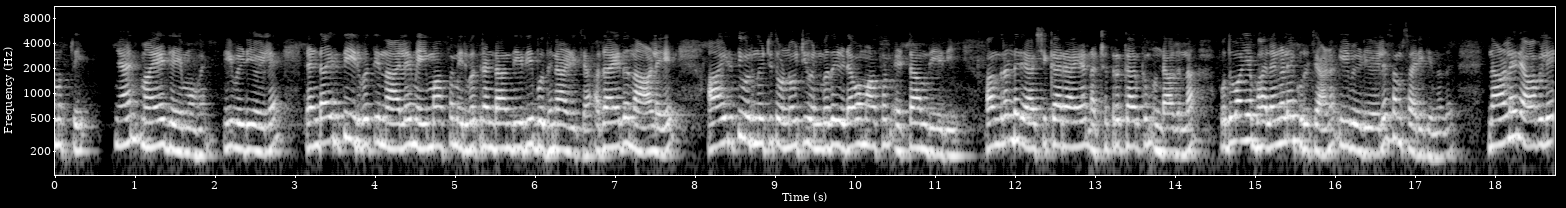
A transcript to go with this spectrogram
നമസ്തേ. ഞാൻ മായ ജയമോഹൻ. ഈ വീഡിയോയിൽ രണ്ടായിരത്തി ഇരുപത്തി നാല് മെയ് മാസം ഇരുപത്തിരണ്ടാം തീയതി ബുധനാഴ്ച അതായത് നാളെ ആയിരത്തി ഒരുന്നൂറ്റി തൊണ്ണൂറ്റി ഒൻപത് ഇടവമാസം എട്ടാം തീയതി പന്ത്രണ്ട് രാശിക്കാരായ നക്ഷത്രക്കാർക്കും ഉണ്ടാകുന്ന പൊതുവായ ഫലങ്ങളെക്കുറിച്ചാണ് ഈ വീഡിയോയിൽ സംസാരിക്കുന്നത്. നാളെ രാവിലെ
